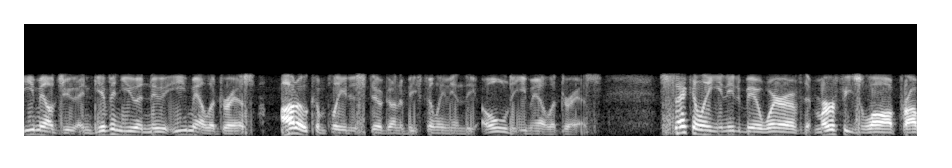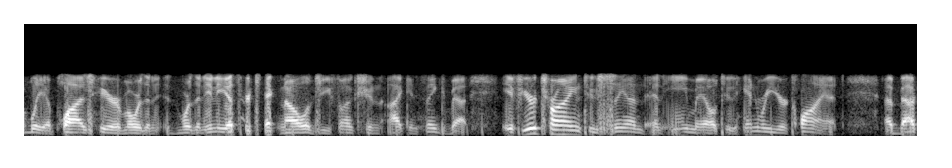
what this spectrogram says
emailed you and given you a new email address, autocomplete is still going to be filling in the old email address. Secondly, you need to be aware of that Murphy's law probably applies here more than more than any other technology function I can think about. If you're trying to send an email to Henry, your client, about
